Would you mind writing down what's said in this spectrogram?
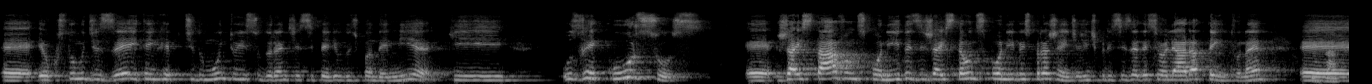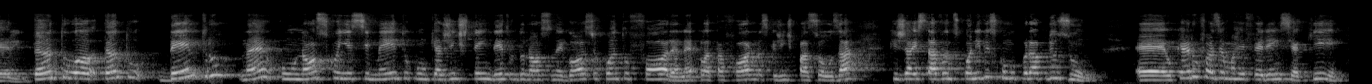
É, eu costumo dizer, e tenho repetido muito isso durante esse período de pandemia, que os recursos é, já estavam disponíveis e já estão disponíveis para a gente. A gente precisa desse olhar atento, né? É, tanto, tanto dentro, né, com o nosso conhecimento, com o que a gente tem dentro do nosso negócio, quanto fora, né, plataformas que a gente passou a usar, que já estavam disponíveis, como o próprio Zoom. É, eu quero fazer uma referência aqui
